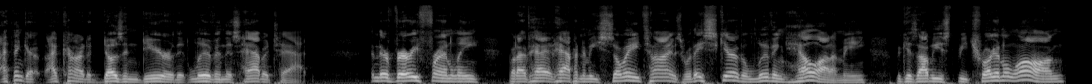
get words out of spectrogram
I think I've counted a dozen deer that live in this habitat. And they're very friendly, but I've had it happen to me so many times where they scare the living hell out of me because I'll be, be trugging along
